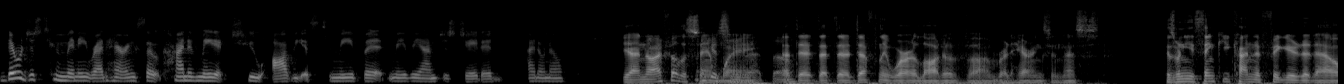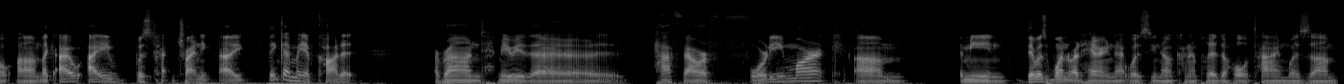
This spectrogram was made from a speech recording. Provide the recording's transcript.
there were just too many red herrings, so it kind of made it too obvious to me. But maybe I'm just jaded. I don't know. Yeah, no, I feel the same way. that. That, there that there definitely were a lot of uh, red herrings in this. Because when you think you kind of figured it out, um, like I I was trying to, I think I may have caught it around maybe the half hour forty mark. Um, I mean, there was one red herring that was you know kind of played the whole time was um.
